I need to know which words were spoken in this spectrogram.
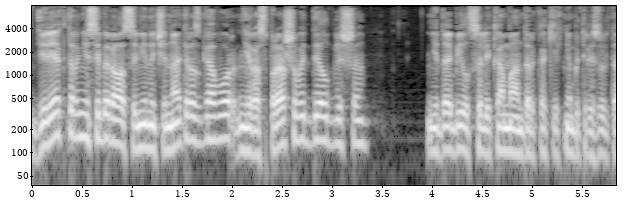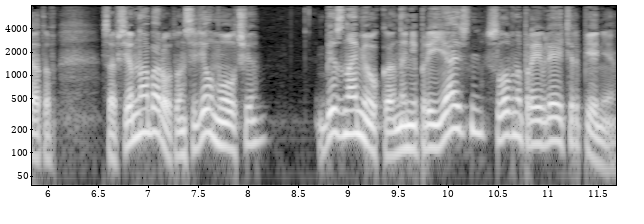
Директор не собирался ни начинать разговор, ни расспрашивать Делглиша, не добился ли командор каких-нибудь результатов. Совсем наоборот, он сидел молча, без намека на неприязнь, словно проявляя терпение.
